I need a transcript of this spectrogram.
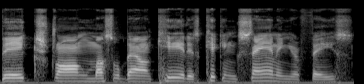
big, strong, muscle bound kid is kicking sand in your face,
